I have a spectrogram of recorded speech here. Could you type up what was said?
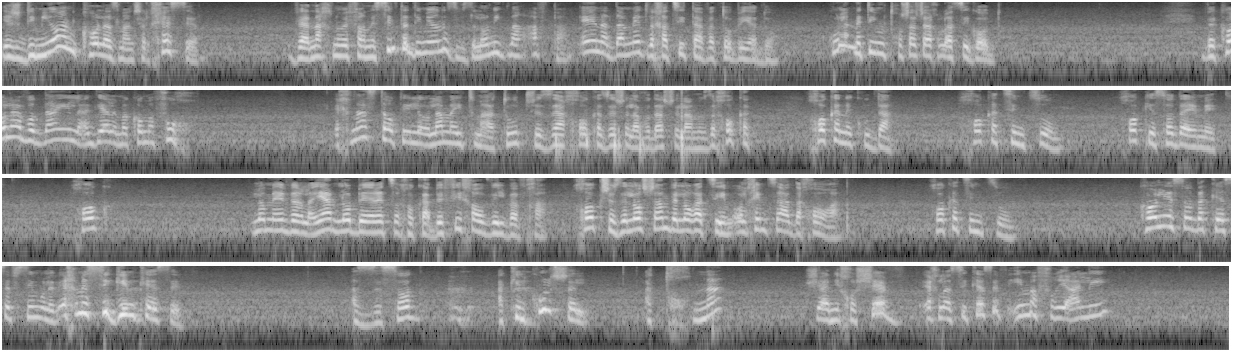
יש דמיון כל הזמן של חסר, ואנחנו מפרנסים את הדמיון הזה, וזה לא נגמר אף פעם. אין אדם מת וחצי תאוותו בידו. כולם מתים עם תחושה שאנחנו להשיג עוד. וכל העבודה היא להגיע למקום הפוך. הכנסת אותי לעולם ההתמעטות, שזה החוק הזה של העבודה שלנו, זה חוק, חוק הנקודה. חוק הצמצום, חוק יסוד האמת, חוק לא מעבר לים, לא בארץ רחוקה, בפיך ובלבבך. חוק שזה לא שם ולא רצים, הולכים צעד אחורה. חוק הצמצום. כל יסוד הכסף, שימו לב, איך משיגים כסף? אז זה סוד הקלקול של התוכנה שאני חושב איך להשיג כסף, היא מפריעה לי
